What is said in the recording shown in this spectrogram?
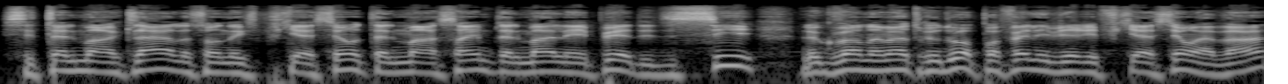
c'est tellement clair, son explication, tellement simple, tellement limpide. Il dit, si le gouvernement Trudeau n'a pas fait les vérifications avant,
